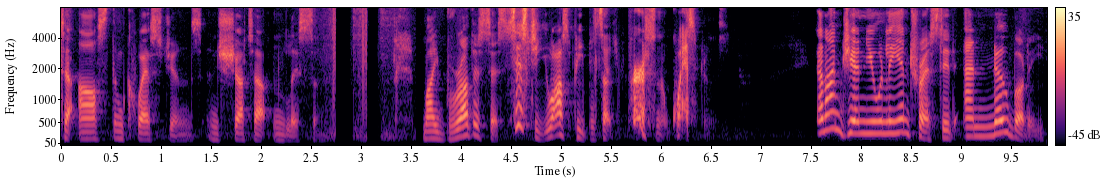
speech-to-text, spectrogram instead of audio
to ask them questions and shut up and listen. My brother says, sister, you ask people such personal questions. And I'm genuinely interested and nobody,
